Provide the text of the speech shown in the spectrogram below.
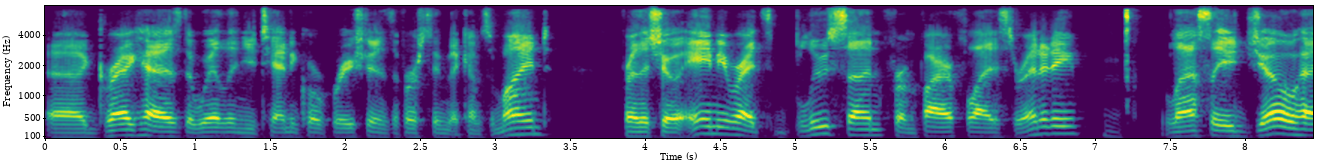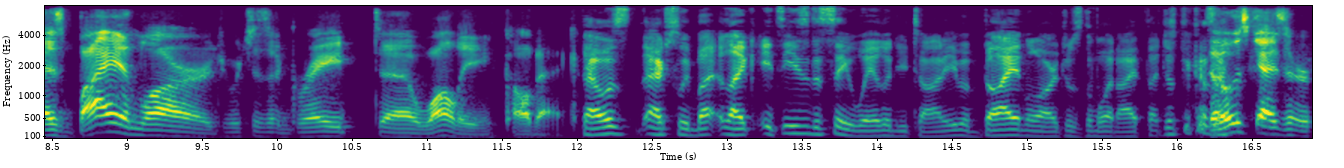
Uh, Greg has the Weyland Yutani Corporation is the first thing that comes to mind. Friend of the show, Amy writes Blue Sun from Firefly to Serenity. Hmm. Lastly, Joe has Buy n Large, which is a great uh, WALL-E callback. that was actually my, like it's easy to say Weyland Yutani, but Buy n Large was the one I thought just because I- Those guys are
